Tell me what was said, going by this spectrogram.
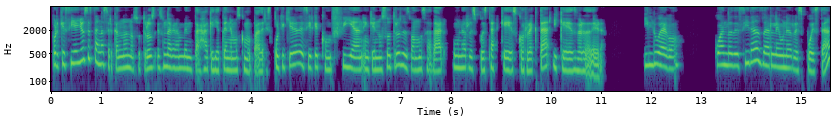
Porque si ellos se están acercando a nosotros es una gran ventaja que ya tenemos como padres, porque quiere decir que confían en que nosotros les vamos a dar una respuesta que es correcta y que es verdadera. Y luego cuando decidas darle una respuesta,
